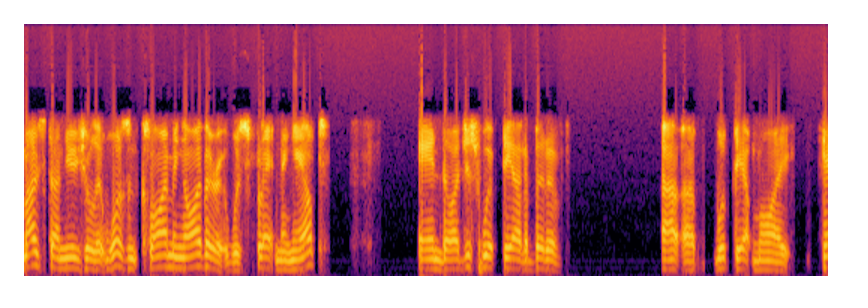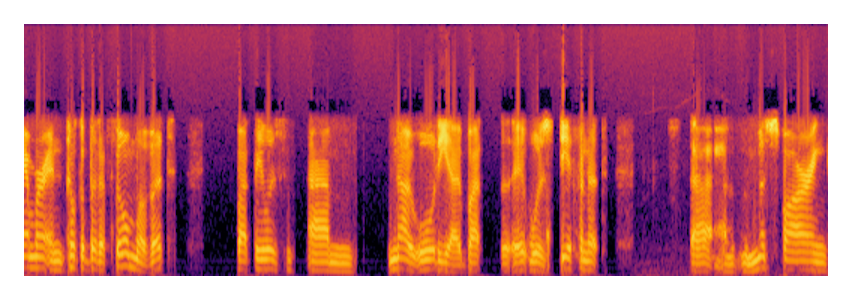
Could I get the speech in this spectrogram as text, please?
most unusual, it wasn't climbing either, it was flattening out and I just whipped out a bit of, uh, uh, whipped out my camera and took a bit of film of it, but there was um, no audio, but it was definite uh, misfiring,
